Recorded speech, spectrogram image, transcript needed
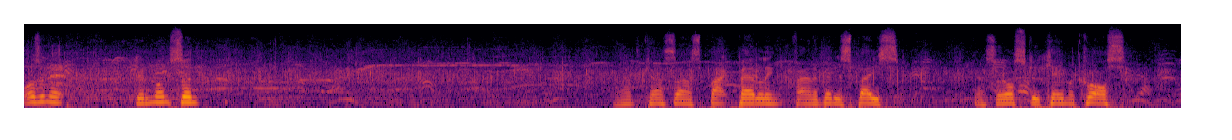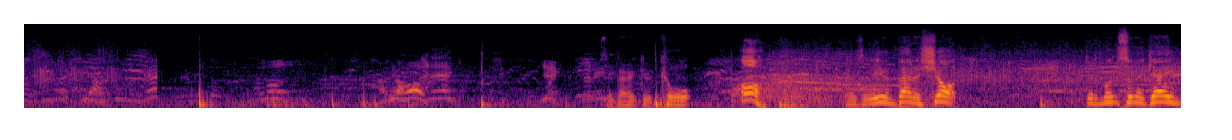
wasn't it? Gudmundsson. And backpedaling, found a bit of space. Gasiorowski came across. It's a very good call. Oh, there's an even better shot. Gudmundsson again.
